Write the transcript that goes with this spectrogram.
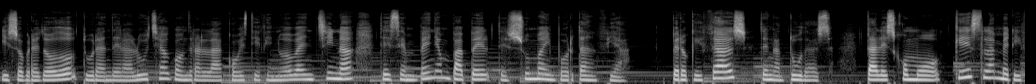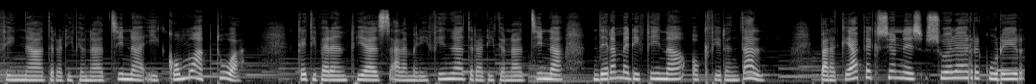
y sobre todo durante la lucha contra la COVID-19 en China desempeña un papel de suma importancia. Pero quizás tengan dudas, tales como ¿qué es la medicina tradicional china y cómo actúa? ¿Qué diferencias a la medicina tradicional china de la medicina occidental? ¿Para qué afecciones suele recurrir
